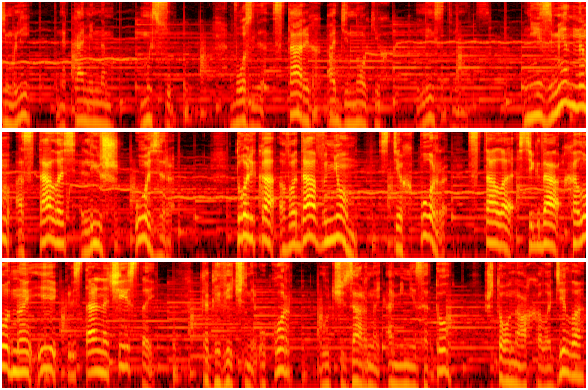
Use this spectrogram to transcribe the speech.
земли на каменном мысу возле старых одиноких лиственниц. Неизменным осталось лишь озеро. Только вода в нем с тех пор стала всегда холодной и кристально чистой, как вечный укор лучезарной Амини за то, что она охолодела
